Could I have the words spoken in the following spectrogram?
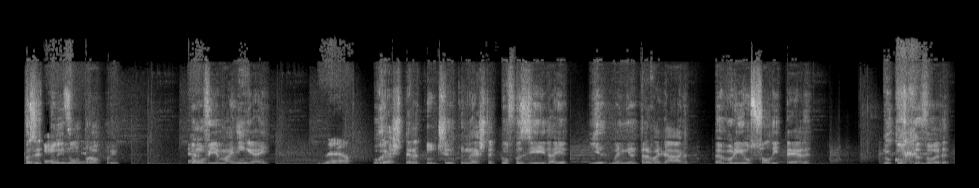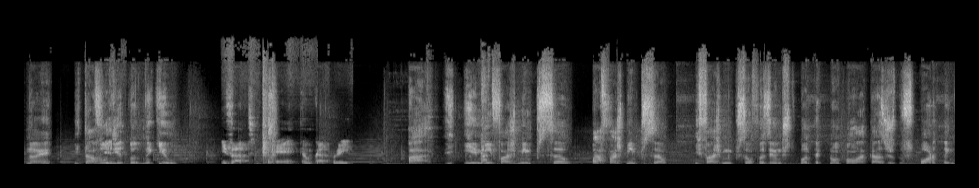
Fazer É tudo em nome mesmo. próprio. Certo. Não havia mais ninguém. Não. O resto era tudo gente honesta que não fazia ideia. Ia de manhã trabalhar, abria o solitaire no computador, não é? E estava o dia todo naquilo. Exato. É, é um bocado por aí. Pá, e, e a mim faz-me impressão. Pá, faz-me impressão. E faz-me impressão fazermos de conta que não estão lá casas do Sporting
